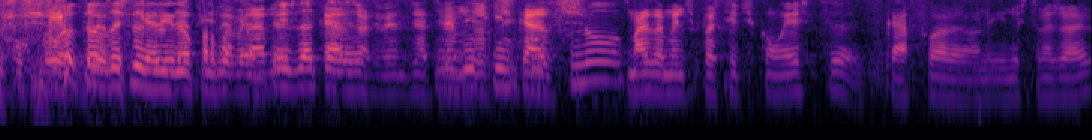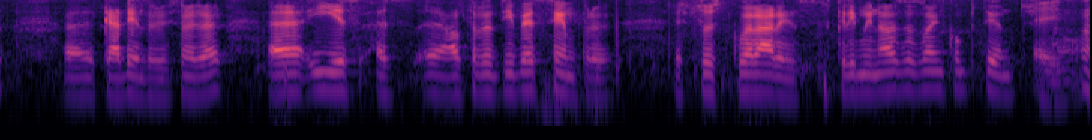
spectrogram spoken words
seguinte quer ir ao Parlamento. Exatamente. Já tivemos, já tivemos outros casos mais ou menos parecidos com este, cá fora e no estrangeiro, uh, cá dentro e no estrangeiro, uh, e a, a, a alternativa é sempre as pessoas declararem-se criminosas ou incompetentes. É isso.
